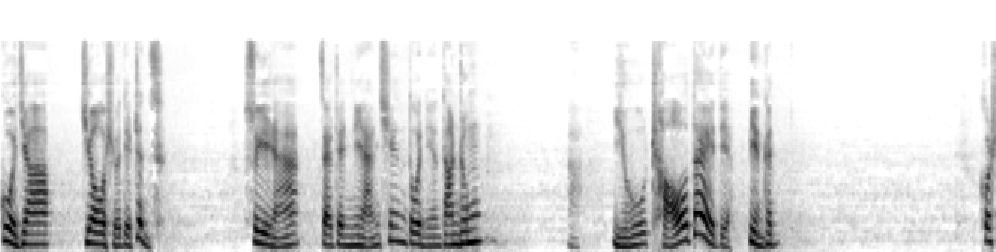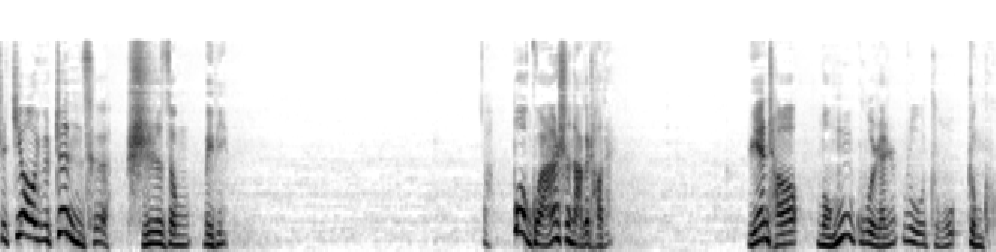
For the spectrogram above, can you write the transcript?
国家教学的政策，虽然在这两千多年当中，啊，有朝代的变更。可是教育政策始终没变啊！不管是哪个朝代，元朝蒙古人入主中国，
